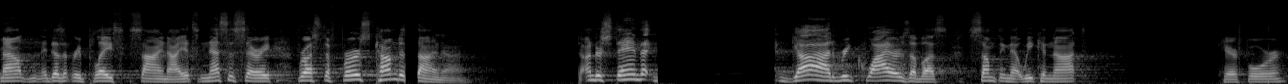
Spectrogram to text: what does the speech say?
Mountain, it doesn't replace Sinai. It's necessary for us to first come to Sinai, to understand that God requires of us something that we cannot care for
